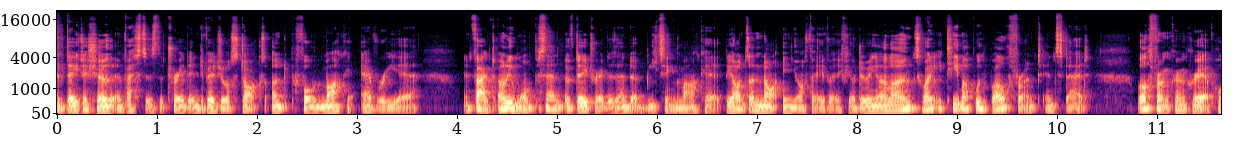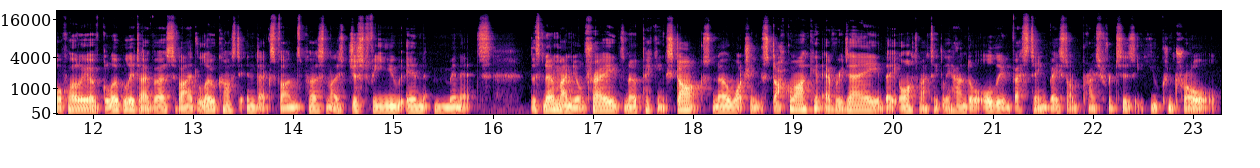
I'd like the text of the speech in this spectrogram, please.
of data show that investors that trade individual stocks underperform the market every year. In fact, only 1% of day traders end up beating the market. The odds are not in your favor if you're doing it alone, so why don't you team up with Wealthfront instead? Wealthfront can create a portfolio of globally diversified, low cost index funds personalized just for you in minutes. There's no manual trades, no picking stocks, no watching the stock market every day. They automatically handle all the investing based on price preferences you control.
